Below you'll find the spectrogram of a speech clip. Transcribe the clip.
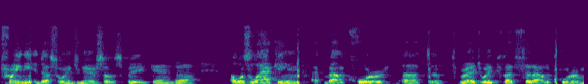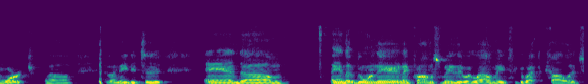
trainee industrial engineer, so to speak. And uh, I was lacking about a quarter uh, to, to, graduate because I set out a quarter and worked because uh, I needed to. And um, I ended up going there, and they promised me they would allow me to go back to college,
